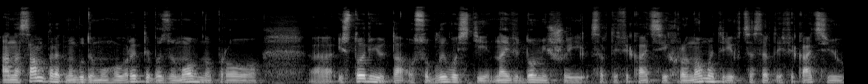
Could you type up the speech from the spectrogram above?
А насамперед ми будемо говорити безумовно про е, історію та особливості найвідомішої сертифікації хронометрів це сертифікацію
